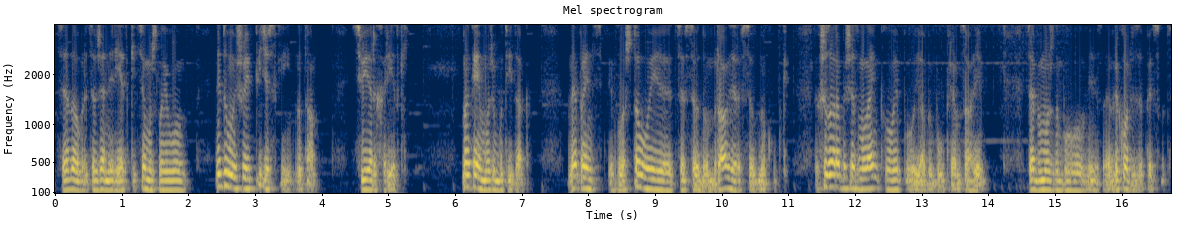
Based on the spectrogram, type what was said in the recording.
це добре, це вже не рідкий, це можливо. Не думаю, що епічний, ну там, сверх рідкий. Ну окей, може бути і так. Мене, в принципі, влаштовує це все одно бравлер, все одно кубки. Так що зараз би ще з маленького випало, я би був прям взагалі. Це би можна було, не знаю, в рекорди записувати.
